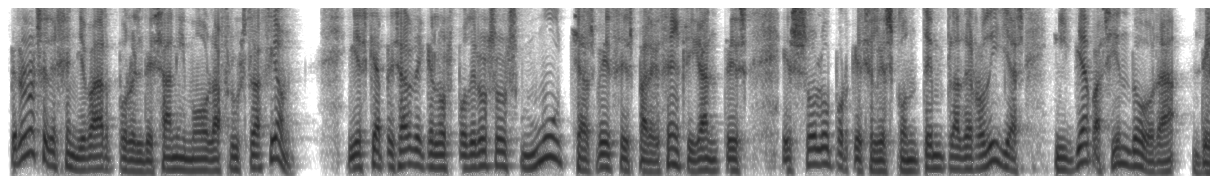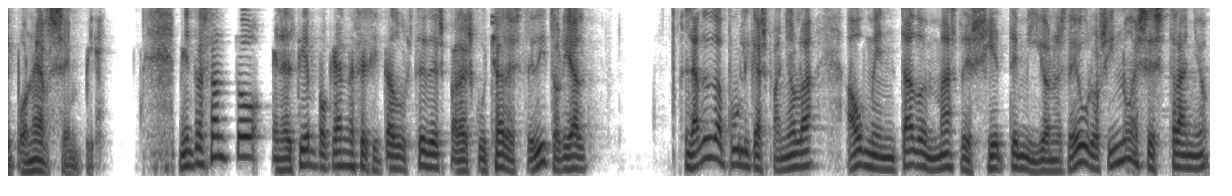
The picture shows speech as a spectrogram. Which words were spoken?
Pero no se dejen llevar por el desánimo o la frustración. Y es que a pesar de que los poderosos muchas veces parecen gigantes, es solo porque se les contempla de rodillas y ya va siendo hora de ponerse en pie. Mientras tanto, en el tiempo que han necesitado ustedes para escuchar este editorial, la deuda pública española ha aumentado en más de 7 millones de euros y no es extraño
